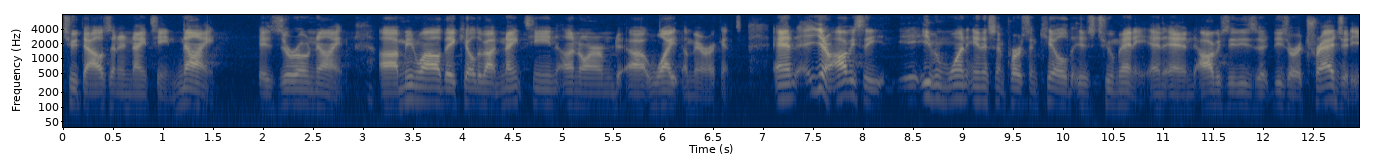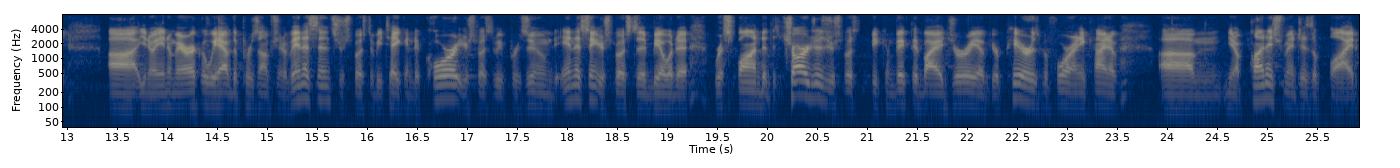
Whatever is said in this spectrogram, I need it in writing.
2019. Nine. Okay, zero nine. Uh, meanwhile, they killed about 19 unarmed uh, white Americans. And you know, obviously, even one innocent person killed is too many, and and obviously these are these are a tragedy. Uh, you know, in America, we have the presumption of innocence. You're supposed to be taken to court. You're supposed to be presumed innocent. You're supposed to be able to respond to the charges. You're supposed to be convicted by a jury of your peers before any kind of um, you know punishment is applied.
